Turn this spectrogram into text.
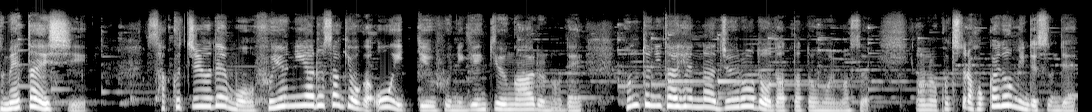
冷たいし作中でも冬にやる作業が多いっていうふうに言及があるので本当に大変な重労働だったと思います。あの、こちら北海道民ですんで、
